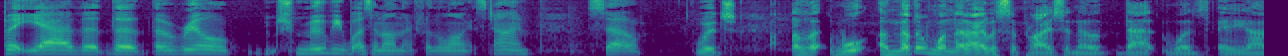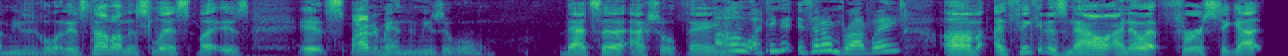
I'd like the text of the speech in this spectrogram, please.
but yeah, the the the real movie wasn't on there for the longest time. So Which, uh, well, another one that I was surprised to know that was a uh, musical, and it's not on this list, but is it's Spider Man the musical. That's a actual thing. oh, I think is that on Broadway? Um, I think it is now. I know at first it got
